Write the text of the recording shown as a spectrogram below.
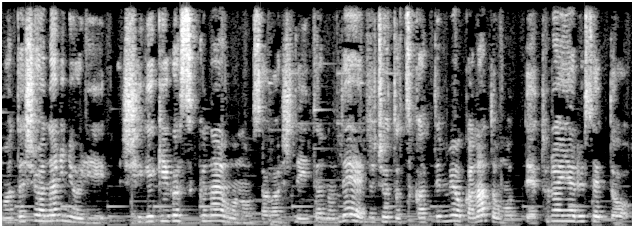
私は何より刺激が少ないものを探していたので、じゃちょっと使ってみようかなと思ってトライアルセットを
